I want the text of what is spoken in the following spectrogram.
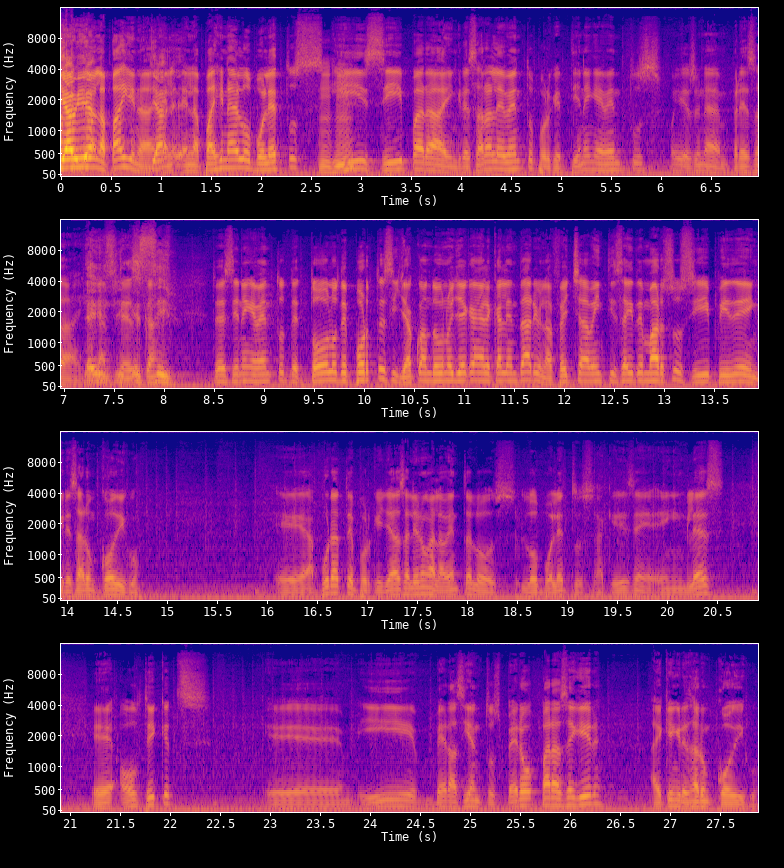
Ya había en la página, ya- en, en la página de los boletos Ujú. y sí para ingresar al evento porque tienen eventos, oye, es una empresa Ya, sí, gigantesca. sí. Entonces tienen eventos de todos los deportes y ya cuando uno llega en el calendario en la fecha 26 de marzo sí pide ingresar un código. Eh, apúrate porque ya salieron a la venta los, los boletos. Aquí dice en inglés eh, all tickets eh, y ver asientos. Pero para seguir hay que ingresar un código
